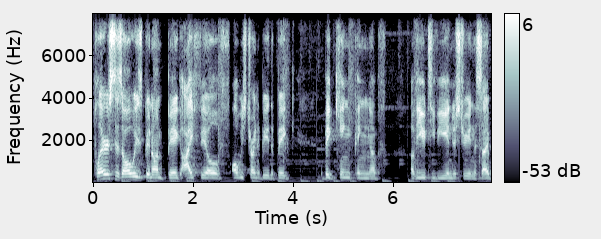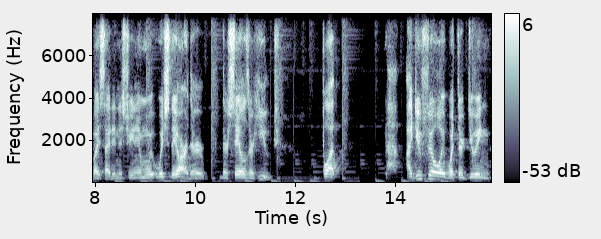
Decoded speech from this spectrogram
Polaris has always been on big. I feel always trying to be the big, the big kingpin of of the UTV industry and the side by side industry, and w- which they are. Their their sales are huge, but I do feel like what they're doing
